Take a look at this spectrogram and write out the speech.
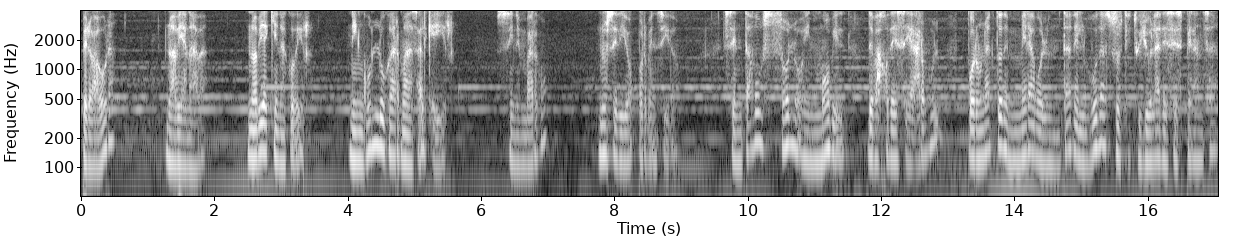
Pero ahora no había nada, no había quien acudir, ningún lugar más al que ir. Sin embargo, no se dio por vencido. Sentado solo e inmóvil debajo de ese árbol, por un acto de mera voluntad, el Buda sustituyó la desesperanza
